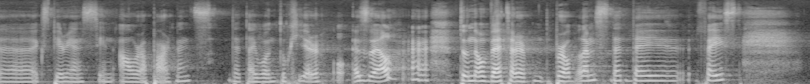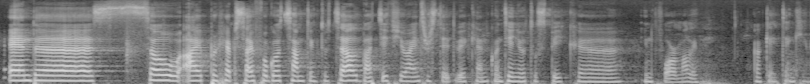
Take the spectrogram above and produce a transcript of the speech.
uh, experience in our apartments that I want to hear as well to know better the problems that they uh, faced. And uh, so I perhaps I forgot something to tell, but if you are interested, we can continue to speak uh, informally. Okay, thank you.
